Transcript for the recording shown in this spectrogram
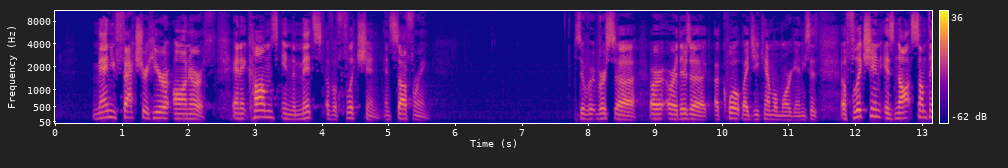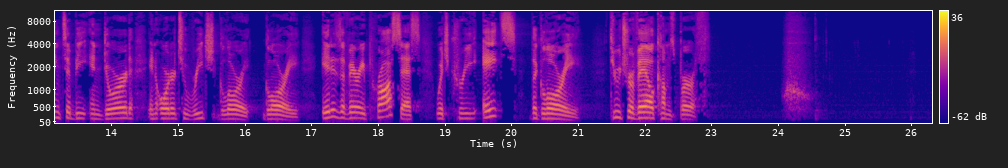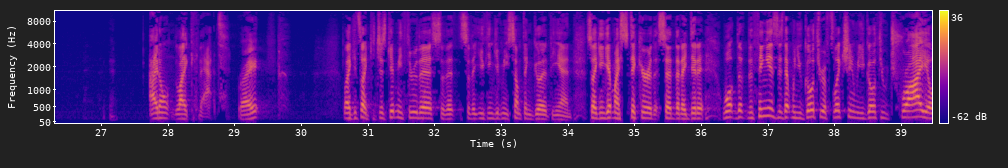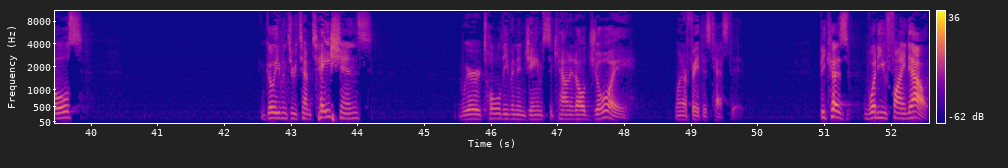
manufacture here on earth. And it comes in the midst of affliction and suffering. So, verse, uh, or, or there's a, a quote by G. Campbell Morgan. He says, Affliction is not something to be endured in order to reach glory. glory. It is a very process which creates the glory. Through travail comes birth. I don't like that, right? Like it's like just get me through this so that so that you can give me something good at the end. So I can get my sticker that said that I did it. Well, the, the thing is is that when you go through affliction, when you go through trials, go even through temptations, we're told even in James to count it all joy when our faith is tested. Because what do you find out?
